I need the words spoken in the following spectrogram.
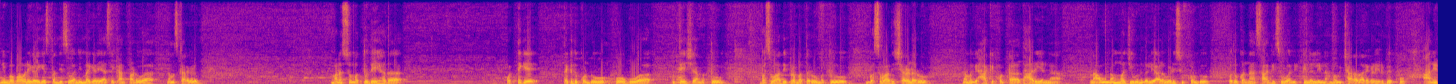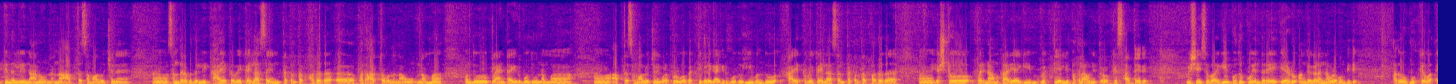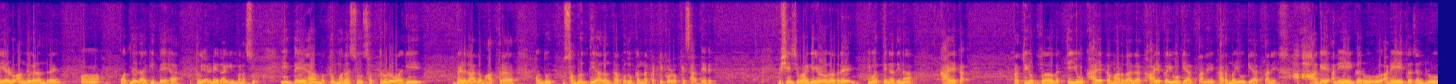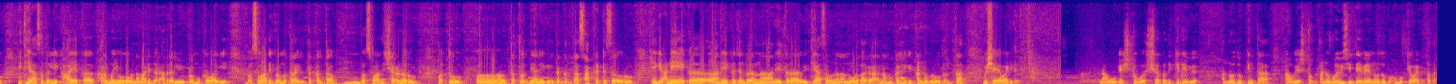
ನಿಮ್ಮ ಭಾವನೆಗಳಿಗೆ ಸ್ಪಂದಿಸುವ, ನಿಮ್ಮ ಗೆಳೆಯ ಶ್ರೀಕಾಂತ್ ಮಾಡುವ ನಮಸ್ಕಾರಗಳು. ಮನಸ್ಸು ಮತ್ತು ದೇಹದ ಒಟ್ಟಿಗೆ ತೆಗೆದುಕೊಂಡು ಹೋಗುವ ಉದ್ದೇಶ ಮತ್ತು ಬಸವಾದಿ ಪ್ರಮತರು ಮತ್ತು ಬಸವಾದಿ ಶರಣರು ನಮಗೆ ಹಾಕಿಕೊಟ್ಟ ದಾರಿಯನ್ನು ನಾವು ನಮ್ಮ ಜೀವನದಲ್ಲಿ ಅಳವಡಿಸಿಕೊಂಡು ಬದುಕನ್ನು ಸಾಗಿಸುವ ನಿಟ್ಟಿನಲ್ಲಿ ನಮ್ಮ ವಿಚಾರಧಾರೆಗಳಿರಬೇಕು. ಆ ನಿಟ್ಟಿನಲ್ಲಿ ನಾನು ನನ್ನ ಆಪ್ತ ಸಮಾಲೋಚನೆ ಸಂದರ್ಭದಲ್ಲಿ ಕಾಯಕವೇ ಕೈಲಾಸ ಎಂತಕ್ಕಂಥ ಪದದ ಪದಾರ್ಥವನ್ನು ನಾವು ನಮ್ಮ ಒಂದು ಕ್ಲೈಂಟ್ ಆಗಿರ್ಬೋದು, ನಮ್ಮ ಆಪ್ತ ಸಮಾಲೋಚನೆಗೆ ಒಳಪಡುವ ವ್ಯಕ್ತಿಗಳಿಗಾಗಿರ್ಬೋದು, ಈ ಒಂದು ಕಾಯಕವೇ ಕೈಲಾಸ ಅಂತಕ್ಕಂಥ ಪದದ ಎಷ್ಟೋ ಪರಿಣಾಮಕಾರಿಯಾಗಿ ವ್ಯಕ್ತಿಯಲ್ಲಿ ಬದಲಾವಣೆ ತರೋಕ್ಕೆ ಸಾಧ್ಯ ಇದೆ. ವಿಶೇಷವಾಗಿ ಬದುಕು ಎಂದರೆ ಎರಡು ಅಂಗಗಳನ್ನು ಒಳಗೊಂಡಿದೆ. ಅದು ಮುಖ್ಯವ, ಎರಡು ಅಂಗಗಳಂದರೆ ಮೊದಲನೇದಾಗಿ ದೇಹ ಮತ್ತು ಎರಡನೇದಾಗಿ ಮನಸ್ಸು. ಈ ದೇಹ ಮತ್ತು ಮನಸ್ಸು ಸದೃಢವಾಗಿ ಬೆಳೆದಾಗ ಮಾತ್ರ ಒಂದು ಸಮೃದ್ಧಿಯಾದಂಥ ಬದುಕನ್ನು ಕಟ್ಟಿಕೊಳ್ಳೋಕ್ಕೆ ಸಾಧ್ಯ ಇದೆ. ವಿಶೇಷವಾಗಿ ಹೇಳೋದಾದರೆ ಇವತ್ತಿನ ದಿನ ಕಾಯಕ ಪ್ರತಿಯೊಬ್ಬ ವ್ಯಕ್ತಿಯು ಕಾಯಕ ಮಾಡಿದಾಗ ಕಾಯಕ ಯೋಗಿ ಆಗ್ತಾನೆ ಕರ್ಮಯೋಗಿ ಆಗ್ತಾನೆ. ಹಾಗೆ ಅನೇಕರು, ಅನೇಕ ಜನರು ಇತಿಹಾಸದಲ್ಲಿ ಕಾಯಕ ಕರ್ಮಯೋಗವನ್ನು ಮಾಡಿದ್ದಾರೆ. ಅದರಲ್ಲಿ ಪ್ರಮುಖವಾಗಿ ಬಸವಾದಿ ಪ್ರಮುಖರಾಗಿರ್ತಕ್ಕಂಥ ಬಸವಾದಿ ಶರಣರು ಮತ್ತು ತತ್ವಜ್ಞಾನಿಯಾಗಿರ್ತಕ್ಕಂಥ ಸಾಕ್ರೆಟಸ್ ಅವರು ಹೀಗೆ ಅನೇಕ ಅನೇಕ ಜನರನ್ನು, ಅನೇಕರ ಇತಿಹಾಸವನ್ನು ನಾನು ನೋಡಿದಾಗ ನಮ್ಮ ಕಣ್ಣಿಗೆ ಕಂಡುಬರುವುದಂಥ ವಿಷಯವಾಗಿದೆ. ನಾವು ಎಷ್ಟು ವರ್ಷ ಬದುಕಿದ್ದೇವೆ ಅನ್ನೋದಕ್ಕಿಂತ ನಾವು ಎಷ್ಟು ಅನುಭವಿಸಿದ್ದೇವೆ ಅನ್ನೋದು ಬಹುಮುಖ್ಯವಾಗುತ್ತದೆ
